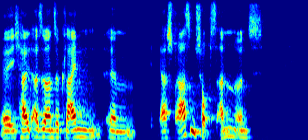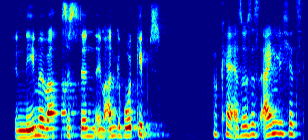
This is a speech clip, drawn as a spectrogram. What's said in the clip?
Äh, ich halte also an so kleinen ähm, ja, Straßenshops an und nehme, was es denn im Angebot gibt. Okay, also es ist eigentlich jetzt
